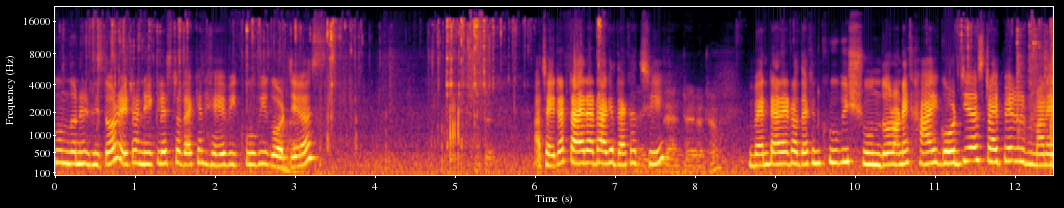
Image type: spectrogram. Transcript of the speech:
কুন্দনের ভিতর। এটা নেকলেসটা দেখেন হেভি খুবই গর্জিয়াস। আচ্ছা এটা টায়রাটা আগে দেখাচ্ছি। গ্র্যান্ড টায়ারটা। দেখেন খুবই সুন্দর অনেক হাই গর্জিয়াস টাইপের মানে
